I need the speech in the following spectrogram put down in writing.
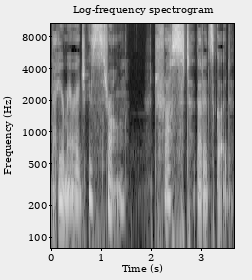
that your marriage is strong. Trust that it's good.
